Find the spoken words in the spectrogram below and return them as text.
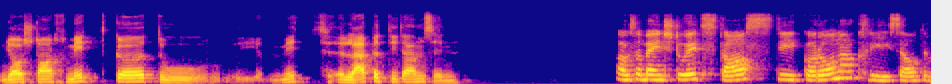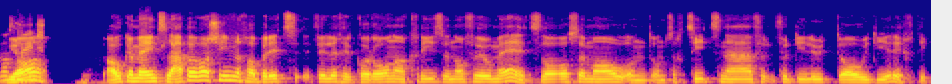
ja, stark mitgeht und miterlebt in diesem Sinn? Also meinst du jetzt das, die Corona-Krise, oder was ja, meinst du? Allgemeines Leben wahrscheinlich, aber jetzt vielleicht in der Corona-Krise noch viel mehr, zu hören mal und, und sich Zeit zu nehmen für, für die Leute auch in diese Richtung.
